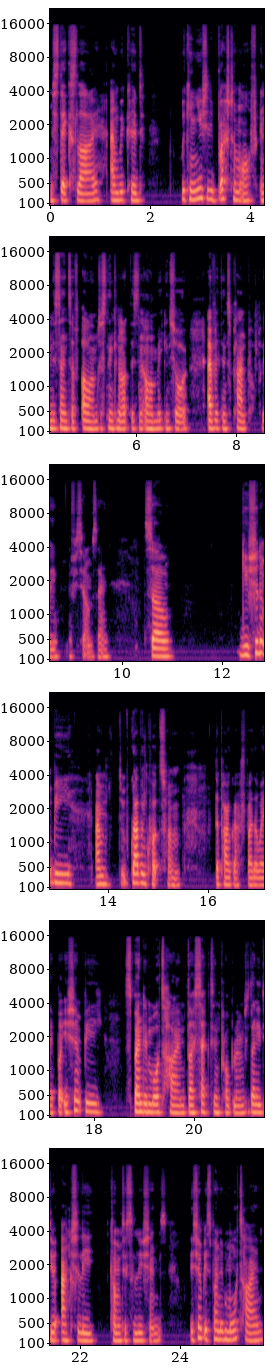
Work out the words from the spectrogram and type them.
mistakes lie, and we could we can usually brush them off in the sense of oh I'm just thinking about this and oh I'm making sure everything's planned properly, if you see what I'm saying. So you shouldn't be I'm grabbing quotes from the paragraph, by the way, but you shouldn't be spending more time dissecting problems than you do actually coming to solutions. You shouldn't be spending more time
